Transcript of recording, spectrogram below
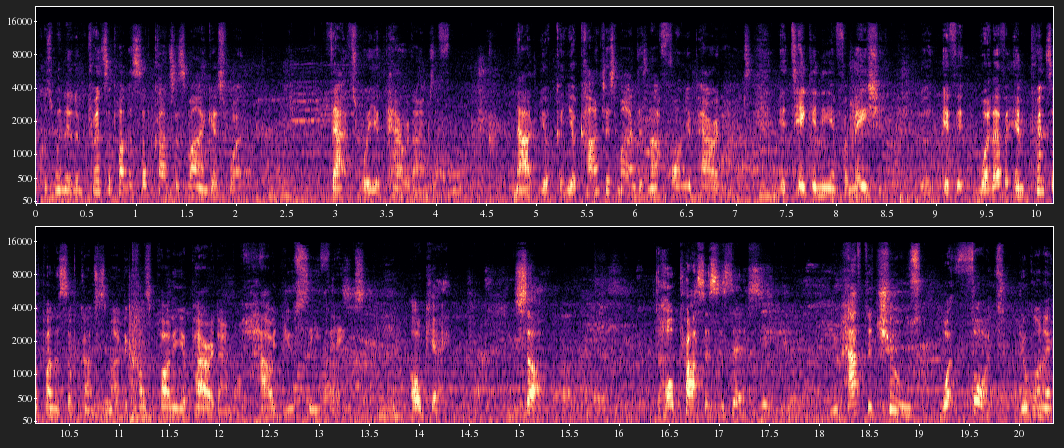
Because when it imprints upon the subconscious mind, guess what? That's where your paradigms are formed. Not your, your conscious mind does not form your paradigms. It taking the information. If it whatever imprints upon the subconscious mind becomes part of your paradigm or how you see things. Okay. So the whole process is this. You have to choose what thoughts you're going to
